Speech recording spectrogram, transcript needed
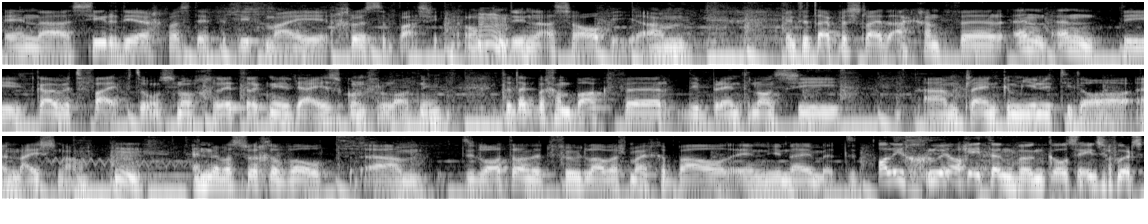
en uh suurdeeg was definitief my grootste passie om mm. te doen as 'n hobby. Um en toe het ek besluit ek gaan vir in in die COVID-5 toe ons nog letterlik nie die huis kon verlaat nie. Toe het ek begin bak vir die Brenton on Sea um klein community daar in Nyasna. Hmm. En dit was so gewild. Um toe later aan dit food lovers my gebel en you name it. al die groot ja. kettingwinkels ensovoorts.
